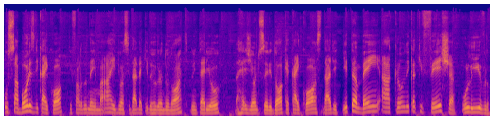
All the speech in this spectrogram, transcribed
Os Sabores de Caicó, que fala do Neymar e de uma cidade aqui do Rio Grande do Norte, do interior da região de Seridó, que é Caicó, a cidade, e também a crônica que fecha o livro,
